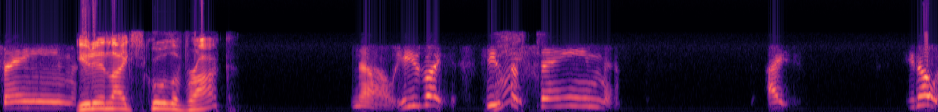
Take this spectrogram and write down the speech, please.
same You didn't like School of Rock? No, he's like he's What? the same. I, you know,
